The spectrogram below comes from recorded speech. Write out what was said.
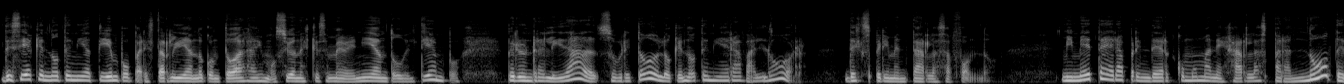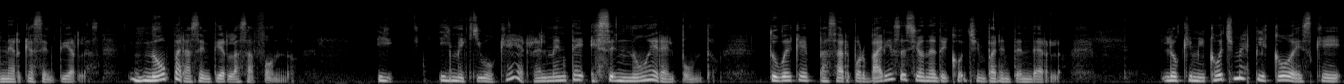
Decía que no tenía tiempo para estar lidiando con todas las emociones que se me venían todo el tiempo, pero en realidad, sobre todo, lo que no tenía era valor de experimentarlas a fondo. Mi meta era aprender cómo manejarlas para no tener que sentirlas, no para sentirlas a fondo. Y, me equivoqué, realmente ese no era el punto. Tuve que pasar por varias sesiones de coaching para entenderlo. Lo que mi coach me explicó es que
